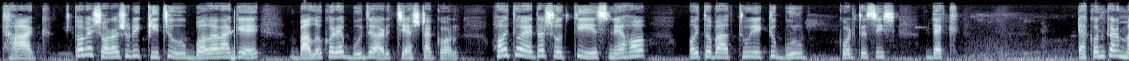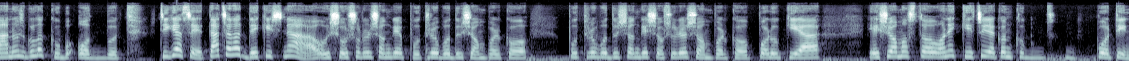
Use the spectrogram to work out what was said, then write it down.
থাক। তবে সরাসরি কিছু বলার আগে ভালো করে বোঝার চেষ্টা কর। হয়তো এটা সত্যি স্নেহ হয়তো বা তুই একটু ভুল করতেছিস। দেখ, এখনকার মানুষগুলো খুব অদ্ভুত। ঠিক আছে? তাছাড়া দেখিস না, ওই শ্বশুরের সঙ্গে পুত্রবধূ সম্পর্ক, পুত্রবধূর সঙ্গে শ্বশুরের সম্পর্ক, পরকিয়া এই সমস্ত অনেক কিছুই এখন খুব কঠিন।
